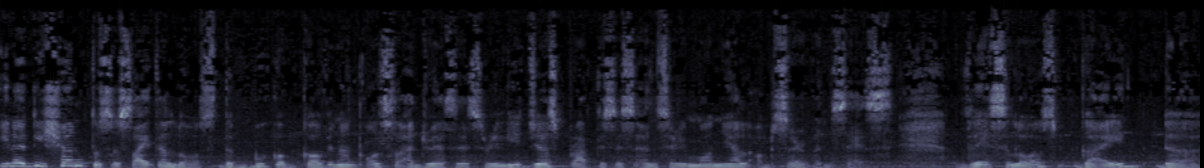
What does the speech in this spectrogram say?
In addition to societal laws, the Book of Covenant also addresses religious practices and ceremonial observances. These laws guide the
